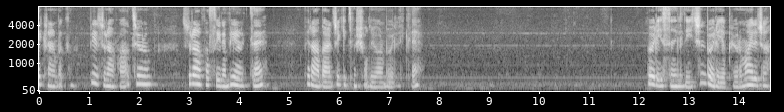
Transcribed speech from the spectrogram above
Tekrar bakın. Bir zürafa atıyorum. Zürafasıyla birlikte beraberce gitmiş oluyor böylelikle. Böyle istenildiği için böyle yapıyorum. Ayrıca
